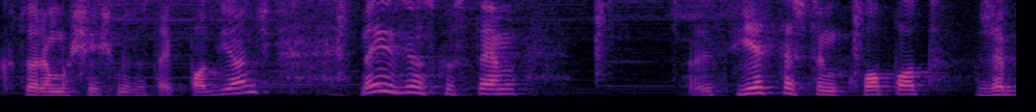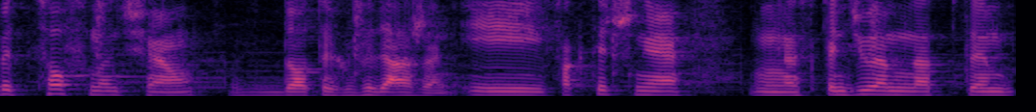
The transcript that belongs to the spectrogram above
które musieliśmy tutaj podjąć. No i w związku z tym jest też ten kłopot, żeby cofnąć się do tych wydarzeń i faktycznie mm, spędziłem nad tym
